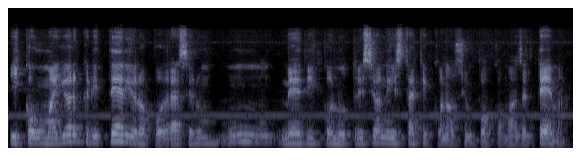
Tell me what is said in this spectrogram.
Y con mayor criterio lo podrá hacer un, un médico nutricionista que conoce un poco más del tema.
